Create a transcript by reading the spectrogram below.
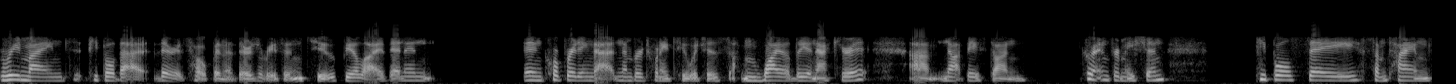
remind people that there is hope and that there's a reason to be alive. And in incorporating that number 22, which is wildly inaccurate, um, not based on current information. People say sometimes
